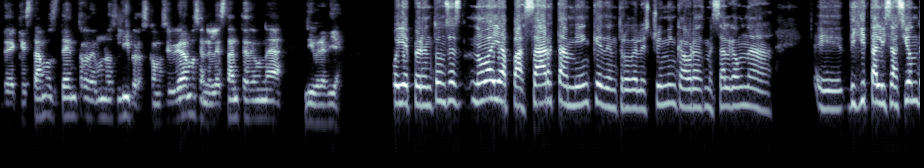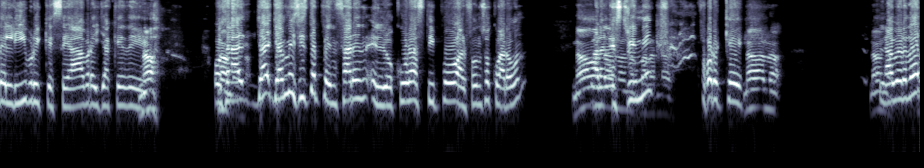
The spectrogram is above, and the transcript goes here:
de que estamos dentro de unos libros, como si viviéramos en el estante de una librería. Oye, pero entonces no vaya a pasar también que dentro del streaming ahora me salga una eh, digitalización del libro y que se abra y ya quede. No. O no, sea, no. Ya, ya me hiciste pensar en, en locuras tipo Alfonso Cuarón No, para el streaming, para porque no, no. No, la verdad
